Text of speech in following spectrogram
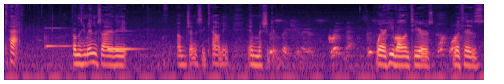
cat from the Humane Society of Genesee County in Michigan, where he volunteers with his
